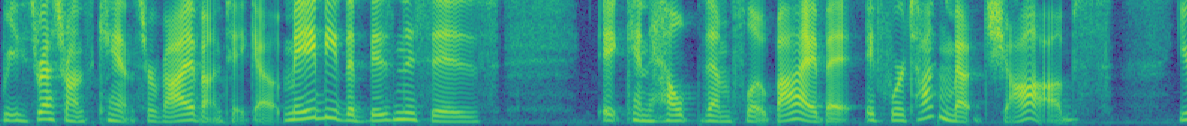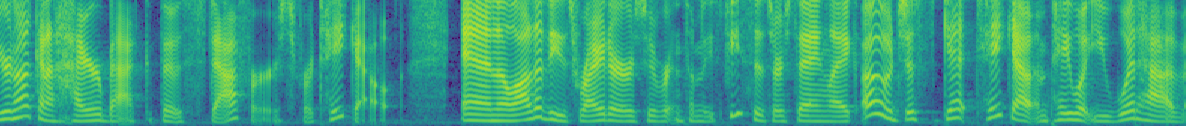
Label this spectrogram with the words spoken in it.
these restaurants can't survive on takeout. Maybe the businesses it can help them float by, but if we're talking about jobs, you're not going to hire back those staffers for takeout. And a lot of these writers who've written some of these pieces are saying like, "Oh, just get takeout and pay what you would have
